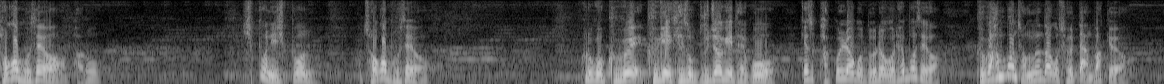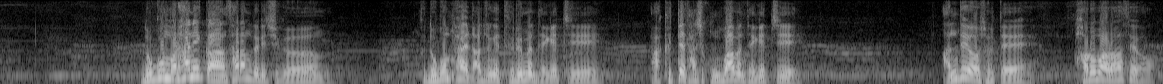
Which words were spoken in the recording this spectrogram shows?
적어 보세요, 바로. 10분, 20분. 적어 보세요. 그리고 그게, 그게 계속 누적이 되고 계속 바꾸려고 노력을 해보세요. 그거 한 번 적는다고 절대 안 바뀌어요. 녹음을 하니까 사람들이 지금 그 녹음 파일 나중에 들으면 되겠지. 아, 그때 다시 공부하면 되겠지. 안 돼요, 절대. 바로바로 하세요.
